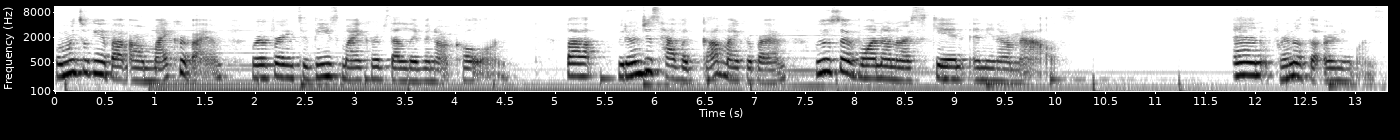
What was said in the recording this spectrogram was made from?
when we're talking about our microbiome, we're referring to these microbes that live in our colon. But we don't just have a gut microbiome, we also have one on our skin and in our mouths. And we're not the only ones.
